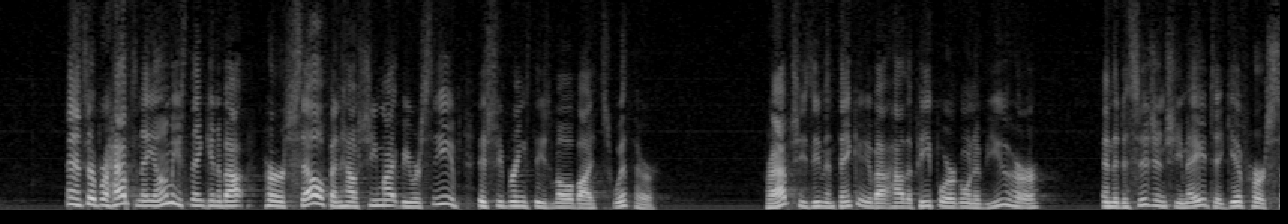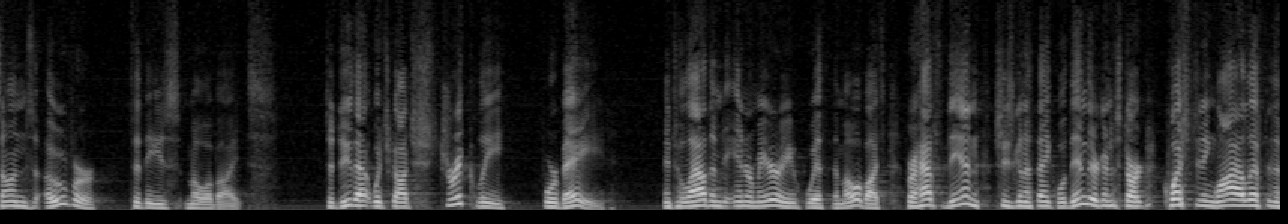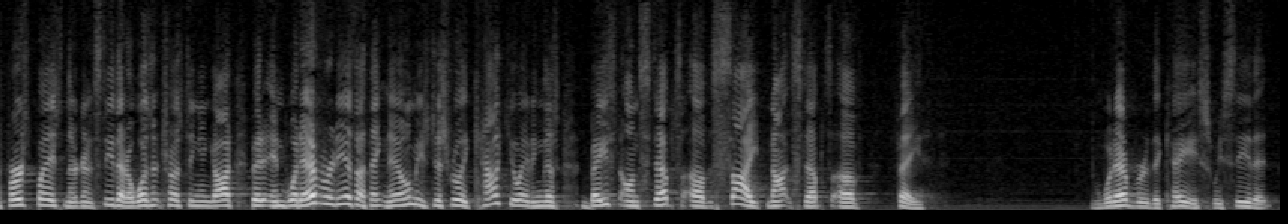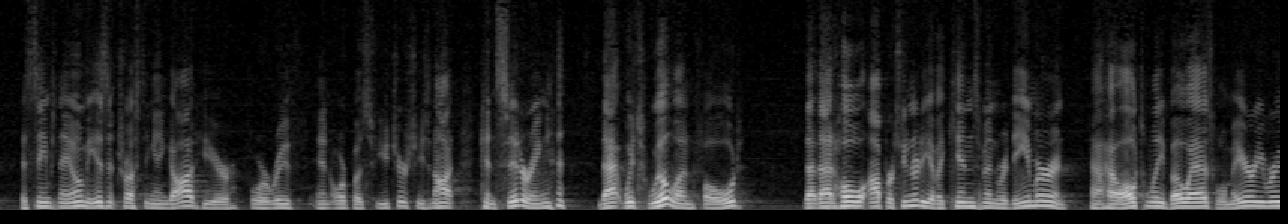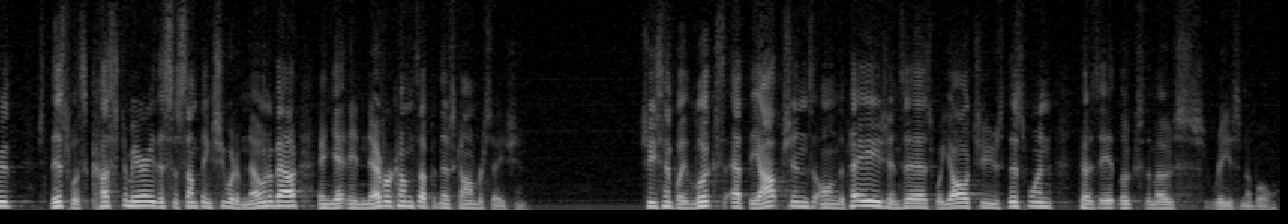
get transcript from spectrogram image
And so perhaps Naomi's thinking about herself and how she might be received if she brings these Moabites with her. Perhaps she's even thinking about how the people are going to view her and the decision she made to give her sons over to these Moabites, to do that which God strictly forbade, and to allow them to intermarry with the Moabites. Perhaps then she's going to think, well, then they're going to start questioning why I left in the first place, and they're going to see that I wasn't trusting in God. But in whatever it is, I think Naomi's just really calculating this based on steps of sight, not steps of faith. Whatever the case, we see that it seems Naomi isn't trusting in God here for Ruth and Orpah's future. She's not considering that which will unfold, that, that whole opportunity of a kinsman redeemer and how ultimately Boaz will marry Ruth. This was customary. This is something she would have known about, and yet it never comes up in this conversation. She simply looks at the options on the page and says, Well, y'all choose this one because it looks the most reasonable.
